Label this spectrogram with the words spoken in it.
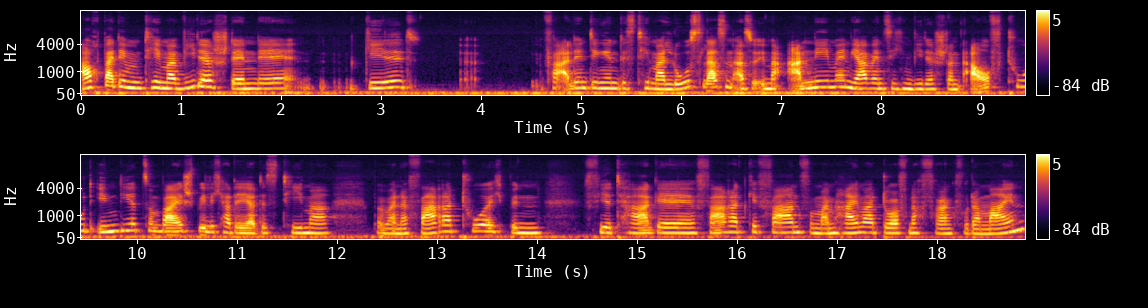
auch bei dem Thema Widerstände gilt, vor allen Dingen das Thema Loslassen, also immer annehmen, ja, wenn sich ein Widerstand auftut, in dir zum Beispiel. Ich hatte ja das Thema bei meiner Fahrradtour. Ich bin vier Tage Fahrrad gefahren von meinem Heimatdorf nach Frankfurt am Main.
